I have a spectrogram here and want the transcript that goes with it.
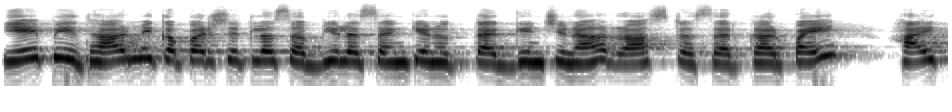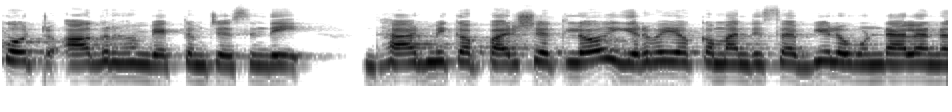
ఏపీ ధార్మిక పరిషత్లో సభ్యుల సంఖ్యను తగ్గించిన రాష్ట్ర సర్కార్పై హైకోర్టు ఆగ్రహం వ్యక్తం చేసింది. ధార్మిక పరిషత్లో ఇరవై ఒక్క మంది సభ్యులు ఉండాలన్న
